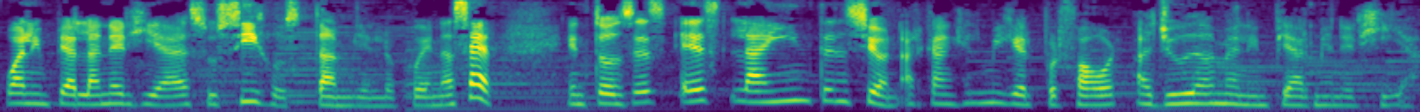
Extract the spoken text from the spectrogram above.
o a limpiar la energía de sus hijos, también lo pueden hacer. Entonces es la intención. Arcángel Miguel, por favor, ayúdame a limpiar mi energía.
